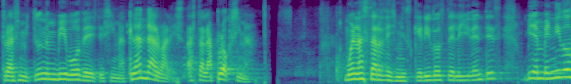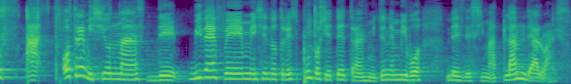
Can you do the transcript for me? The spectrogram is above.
transmitiendo en vivo desde Cimatlán de Álvarez. Hasta la próxima. Buenas tardes mis queridos televidentes, bienvenidos a otra emisión más de Vida FM 103.7 transmitiendo en vivo desde Cimatlán de Álvarez.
